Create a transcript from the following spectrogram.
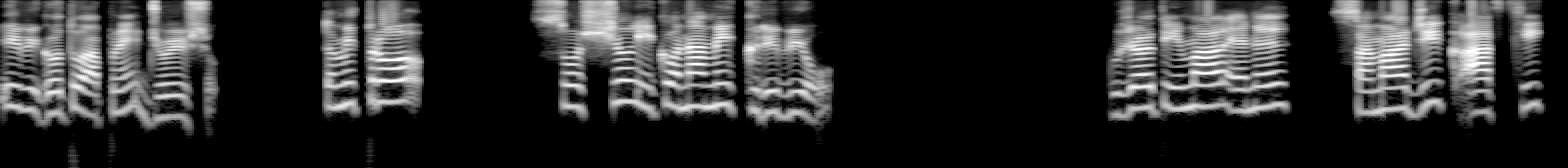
એ વિગતો આપણે જોઈશું. તો મિત્રો, સોશિયો ઇકોનોમિક રિવ્યુ. ગુજરાતીમાં એને સામાજિક આર્થિક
